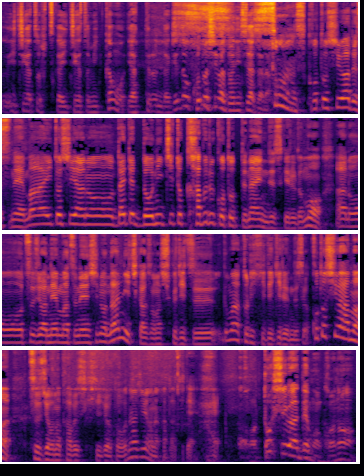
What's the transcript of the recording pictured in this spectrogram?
1月2日、1月3日もやってるんだけど、今年は土日だから。そうなんです。今年はですね、毎年、あの、大体土日と被ることってないんですけれども、あの、通常は年末年始の何日かその祝日、まあ取引できるんですが、今年はまあ通常の株式市場と同じような形で、はい。今年はでもこの、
